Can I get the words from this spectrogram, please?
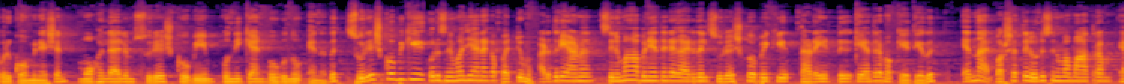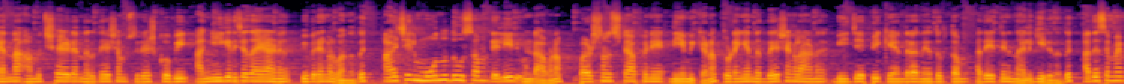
ഒരു കോമ്പിനേഷൻ. മോഹൻലാലും സുരേഷ് ഗോപിയും ഒന്നിക്കാൻ പോകുന്നു എന്നത്. സുരേഷ് ഗോപിക്ക് ഒരു സിനിമ ചെയ്യാനൊക്കെ പറ്റുമോ? അടുത്തിടെയാണ് സിനിമാ അഭിനയത്തിന്റെ കാര്യത്തിൽ സുരേഷ് ഗോപിക്ക് തടയിട്ട് കേന്ദ്രമൊക്കെ എത്തിയത്. എന്നാൽ വർഷത്തിൽ ഒരു സിനിമ മാത്രം എന്ന അമിത്ഷായുടെ നിർദ്ദേശം സുരേഷ് ഗോപി അംഗീകരിച്ചതായാണ് വിവരങ്ങൾ വന്നത്. ആഴ്ചയിൽ മൂന്ന് ദിവസം ഡൽഹിയിൽ ഉണ്ടാവണം. പേഴ്സണൽ സ്റ്റാഫിനെ നിയമിക്കണം. തുടങ്ങിയ നിർദ്ദേശങ്ങളാണ് ബി ജെ പി കേന്ദ്ര നേതൃത്വം അദ്ദേഹത്തിന് നൽകിയിരുന്നത്. അതേസമയം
